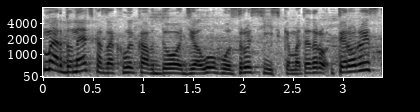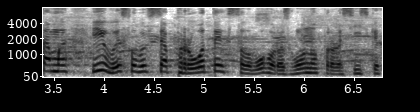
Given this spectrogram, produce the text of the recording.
Мер Донецька закликав до діалогу з російськими терор- терористами і висловився проти силового розгону проросійських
